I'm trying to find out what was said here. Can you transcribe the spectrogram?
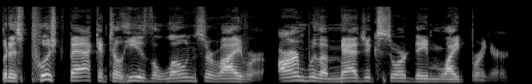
but is pushed back until he is the lone survivor, armed with a magic sword named Lightbringer.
